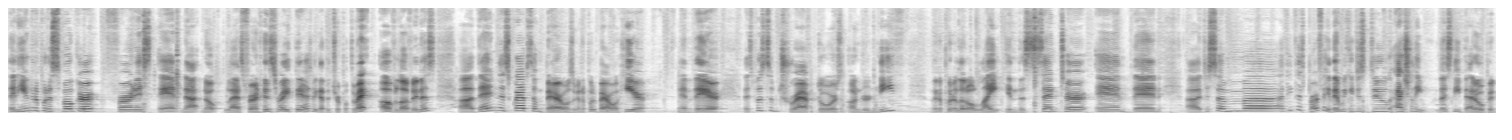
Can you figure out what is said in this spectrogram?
Then here, I'm gonna put a smoker, furnace, and not, nope, blast furnace right there. So we got the triple threat of loveliness. Uh, then let's grab some barrels. I'm gonna put a barrel here and there. Let's put some trapdoors underneath. I'm gonna put a little light in the center and then uh, just some, uh, I think that's perfect. Then we could just do, actually, let's leave that open.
